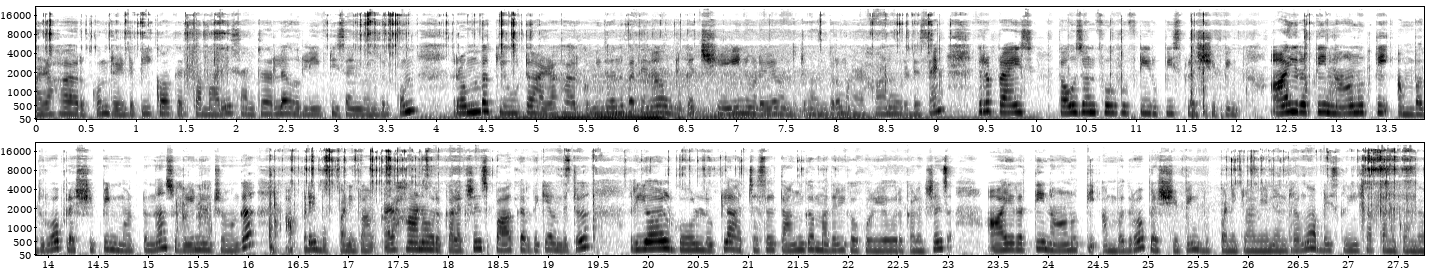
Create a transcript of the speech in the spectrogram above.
அழகாக இருக்கும். ரெண்டு பீகாக் இருக்க மாதிரி சென்டரில் ஒரு லீஃப் டிசைன் வந்திருக்கும். ரொம்ப க்யூட்டாக அழகாக இருக்கும். இது வந்து பார்த்திங்கன்னா உங்களுக்கு செயினோடவே வந்துட்டு வந்துடும் அழகான ஒரு டிசைன் இதோட price thousand four fifty rupees plus shipping ஆயிரத்தி நானூற்றி ஐம்பது ரூபா ப்ளஸ் ஷிப்பிங் மட்டும்தான். ஸோ வேணுன்றவங்க அப்படியே புக் பண்ணிக்கலாம். அழகான ஒரு கலெக்ஷன்ஸ் பார்க்குறதுக்கே வந்துட்டு ரியல் கோல்ட் லுக்கில் அச்சசல் தங்க மாதிரி இருக்கக்கூடிய ஒரு கலெக்ஷன்ஸ் ஆயிரத்தி நானூற்றி ஐம்பது ரூபா ப்ளஸ் ஷிப்பிங் புக் பண்ணிக்கலாம். வேணுன்றவங்க அப்படியே ஸ்க்ரீன்ஷாட் பண்ணிக்கோங்க.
